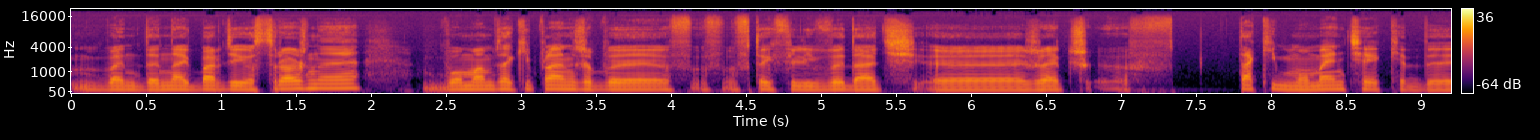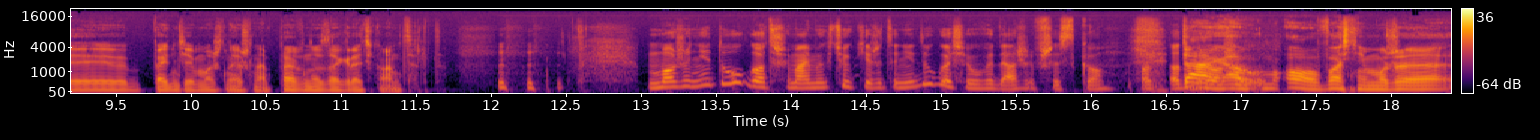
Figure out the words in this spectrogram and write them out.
będę najbardziej ostrożny, bo mam taki plan, żeby w, tej chwili wydać rzecz w takim momencie, kiedy będzie można już na pewno zagrać koncert. Może niedługo, trzymajmy kciuki, że to niedługo się wydarzy wszystko. Od, Tak, a, o właśnie, może,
